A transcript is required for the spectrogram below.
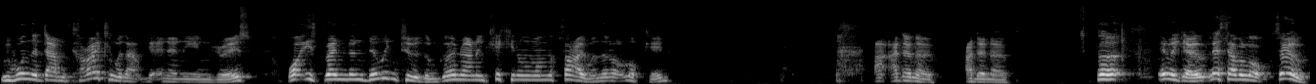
We won the damn title without getting any injuries. What is brendan doing to them going around and kicking them on the thigh when they're not looking I, I don't know. I don't know. But here we go. Let's have a look. So,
